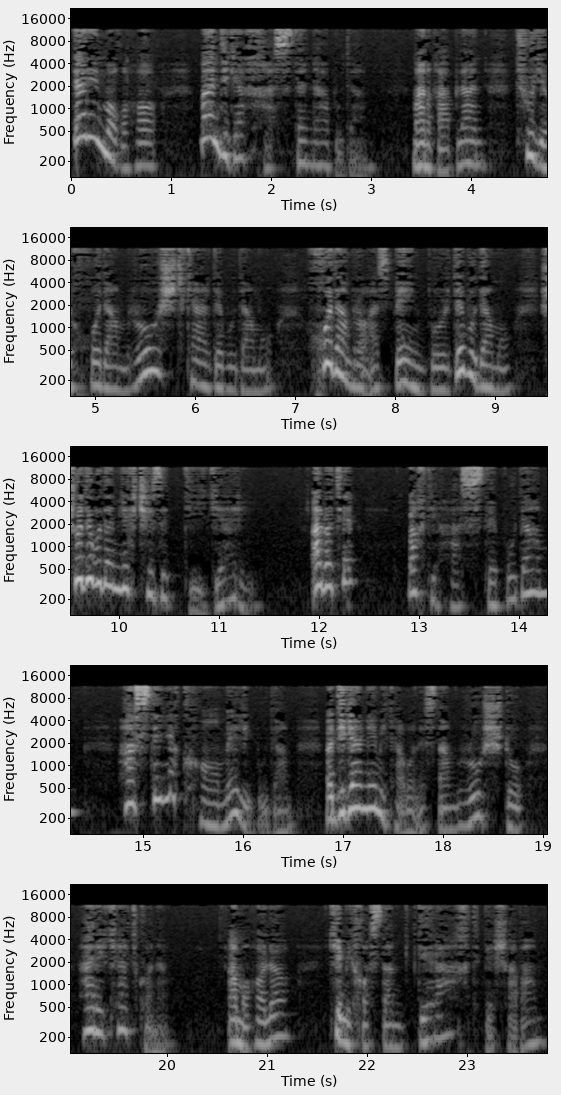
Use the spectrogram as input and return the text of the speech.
در این موقع ها من دیگر خسته نبودم. من قبلا توی خودم رشد کرده بودم و خودم را از بین برده بودم و شده بودم یک چیز دیگری. البته وقتی هسته بودم هسته کاملی بودم و دیگر نمی توانستم رشد و حرکت کنم. اما حالا که می‌خواستم درخت بشوم.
